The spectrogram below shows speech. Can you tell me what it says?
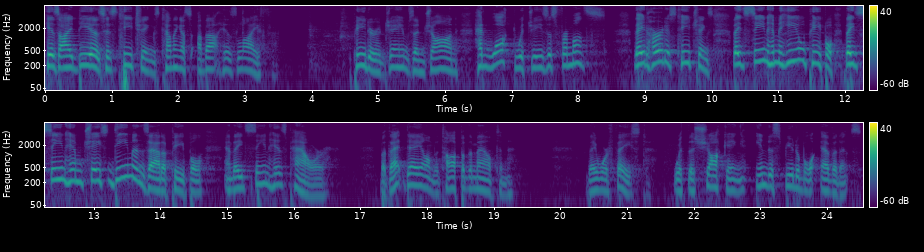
his ideas, his teachings, telling us about his life. Peter, James, and John had walked with Jesus for months. They'd heard his teachings. They'd seen him heal people. They'd seen him chase demons out of people. And they'd seen his power. But that day on the top of the mountain, they were faced with the shocking, indisputable evidence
